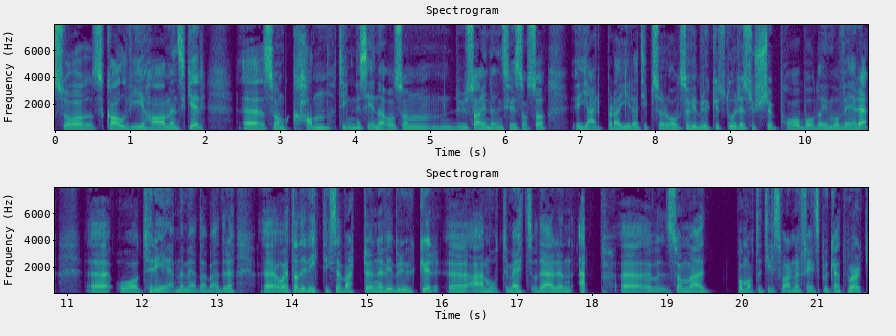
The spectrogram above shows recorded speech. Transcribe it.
så skal vi ha mennesker som kan tingene sine, og som du sa innledningsvis også, hjelper deg, gir deg tips og råd. Så vi bruker store ressurser på både å involvere eh, og trene medarbeidere. Eh, og et av de viktigste verktøyene vi bruker, er Motimate, og det er en app som er på en måte tilsvarende Facebook at work,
